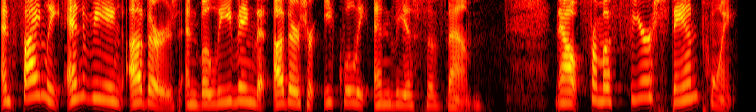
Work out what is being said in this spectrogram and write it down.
And finally, envying others and believing that others are equally envious of them. Now, from a fear standpoint,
